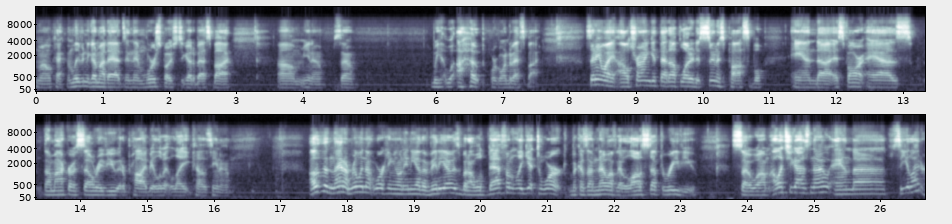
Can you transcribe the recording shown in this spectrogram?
Well, okay. I'm leaving to go to my dad's, and then we're supposed to go to Best Buy. Um, you know, so we I hope we're going to Best Buy. So anyway, I'll try and get that uploaded as soon as possible. And uh, as far as the micro cell review, it'll probably be a little bit late because you know. Other than that, I'm really not working on any other videos, but I will definitely get to work because I know I've got a lot of stuff to review. So um, I'll let you guys know, and uh, see you later.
